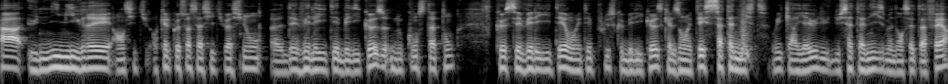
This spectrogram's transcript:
à une immigrée, en quelle que soit sa situation, euh, des velléités belliqueuses, nous constatons que ces velléités ont été plus que belliqueuses, qu'elles ont été satanistes. Oui, car il y a eu du, satanisme dans cette affaire.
